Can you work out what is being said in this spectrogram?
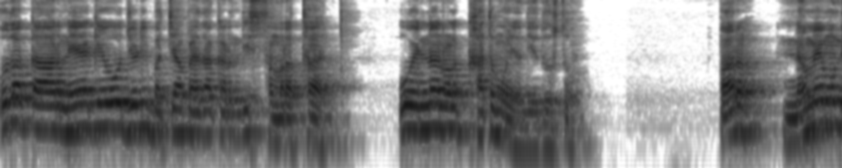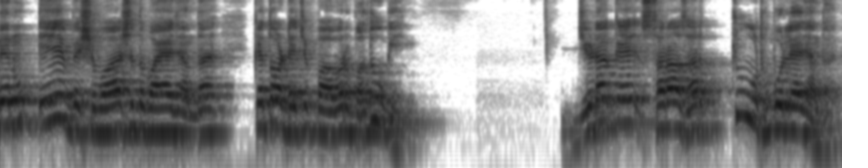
ਉਹਦਾ ਕਾਰਨ ਇਹ ਹੈ ਕਿ ਉਹ ਜਿਹੜੀ ਬੱਚਾ ਪੈਦਾ ਕਰਨ ਦੀ ਸਮਰੱਥਾ ਹੈ ਉਹ ਇਹਨਾਂ ਨਾਲ ਖਤਮ ਹੋ ਜਾਂਦੀ ਹੈ ਦੋਸਤੋ। ਪਰ ਨਵੇਂ ਮੁੰਡੇ ਨੂੰ ਇਹ ਵਿਸ਼ਵਾਸ ਦਿਵਾਇਆ ਜਾਂਦਾ ਹੈ ਕਿ ਤੁਹਾਡੇ 'ਚ ਪਾਵਰ ਵਧੂਗੀ। ਜਿਹੜਾ ਕਿ ਸਰਾਸਰ ਝੂਠ ਬੋਲਿਆ ਜਾਂਦਾ ਹੈ।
